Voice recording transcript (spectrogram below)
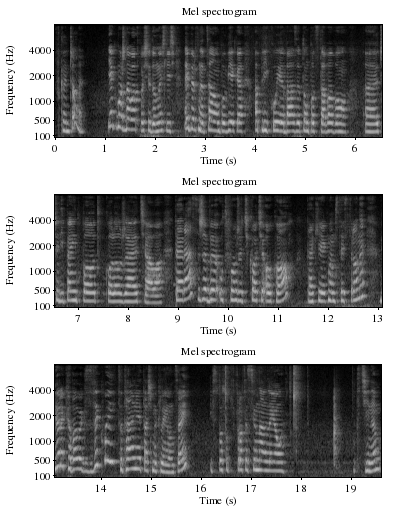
skończone. Jak można łatwo się domyślić, najpierw na całą powiekę aplikuję bazę tą podstawową, e, czyli Paint Pot w kolorze ciała. Teraz, żeby utworzyć kocie oko, takie jak mam z tej strony, biorę kawałek zwykłej, totalnie taśmy klejącej i w sposób profesjonalny ją odcinam.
